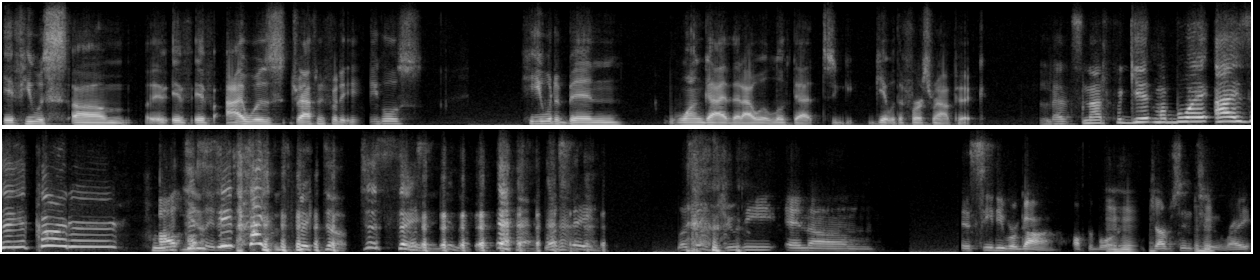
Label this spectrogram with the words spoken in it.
if he was um if if I was drafting for the Eagles, he would have been one guy that I would have looked at to get with the first round pick. Let's not forget my boy Isaiah Carter, who I'll- I'll Tennessee say this. Titans picked up. Just saying, you know. Let's say let's say Jeudy and um and CeeDee were gone off the board. Mhm. Jefferson Mhm. too, right?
